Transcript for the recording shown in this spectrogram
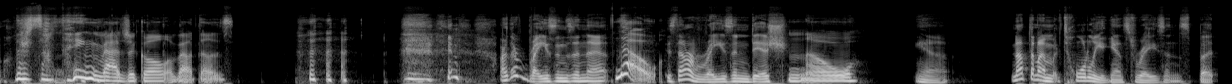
there's something magical about those. Are there raisins in that? No, Is that a raisin dish? no. Yeah. Not that I'm totally against raisins, but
